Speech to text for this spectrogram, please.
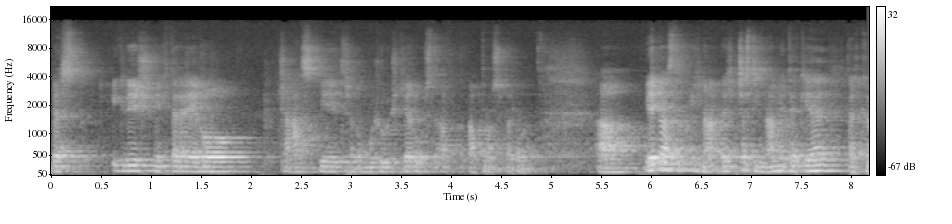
bez, i když některé jeho části třeba můžou ještě růst a, a prosperovat. A jedna z takových častých námitek je, tak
